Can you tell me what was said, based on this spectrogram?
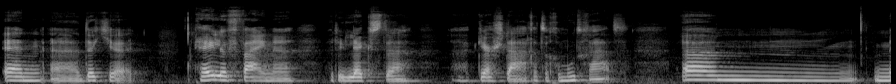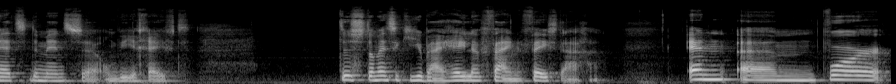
En dat je hele fijne, relaxte kerstdagen tegemoet gaat. Um, met de mensen om wie je geeft. Dus dan wens ik je hierbij hele fijne feestdagen. En um, voor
